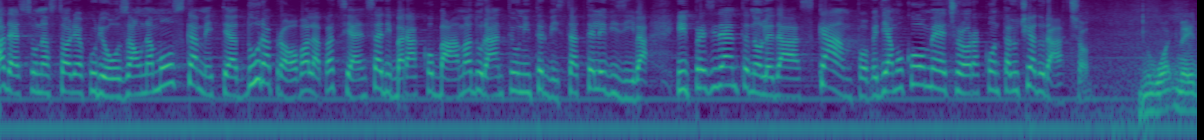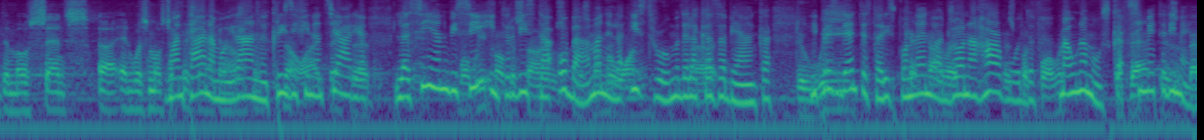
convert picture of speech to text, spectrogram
Adesso una storia curiosa. Una mosca mette a dura prova la pazienza di Barack Obama durante un'intervista televisiva. Il presidente non le dà scampo. Vediamo come ce lo racconta Lucia Duraccio. Uh, Guantanamo, Iran, crisi finanziaria. La CNBC intervista Obama nella East Room della Casa Bianca. Il presidente sta rispondendo a Jonah Harwood, ma una mosca si mette di mezzo.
